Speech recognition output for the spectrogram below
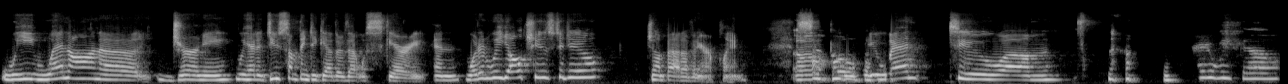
we went on a journey. We had to do something together that was scary. And what did we all choose to do? Jump out of an airplane. Oh. So we went to, um, where do we go?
